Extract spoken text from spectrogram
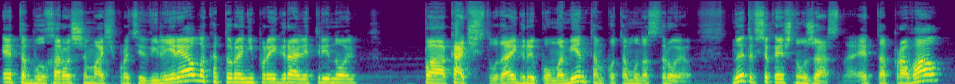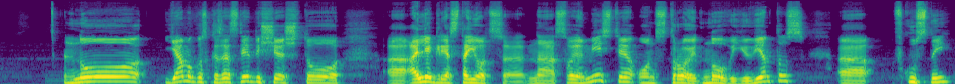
Это был хороший матч против Вильяреала, который они проиграли 3-0 по качеству да, игры, по моментам, по тому настрою. Но это все, конечно, ужасно. Это провал. Но я могу сказать следующее, что э, Аллегри остается на своем месте. Он строит новый Ювентус. Э, вкусный,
